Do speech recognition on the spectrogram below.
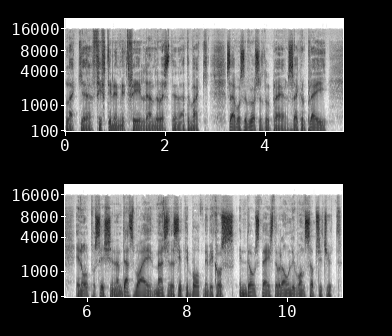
like uh, 15 in midfield and the rest in, at the back. So I was a versatile player, so I could play in all positions, and that's why Manchester City bought me because in those days there were only one substitute,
